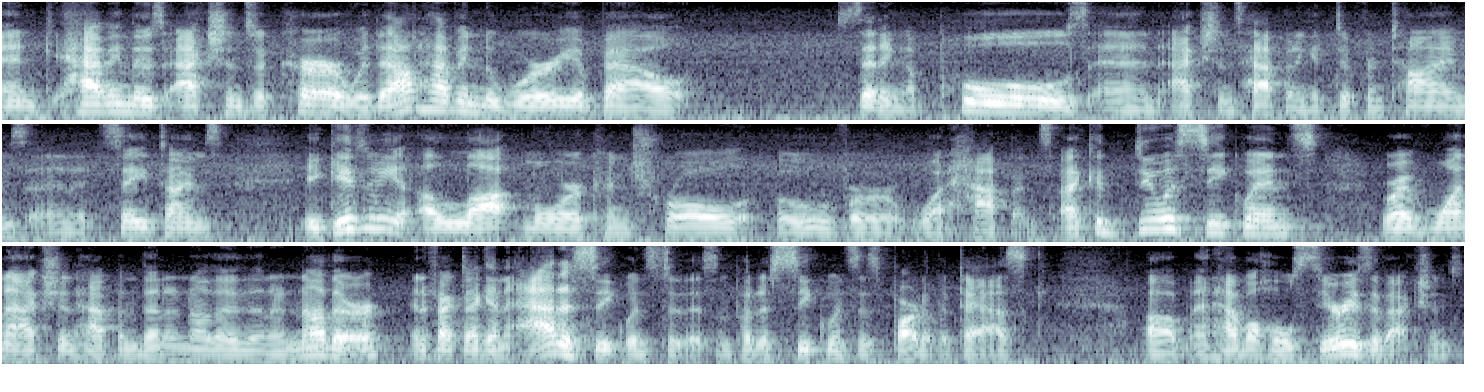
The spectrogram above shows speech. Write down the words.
and having those actions occur without having to worry about setting up pools and actions happening at different times and at same times. It gives me a lot more control over what happens. I could do a sequence where I have one action happen, then another, then another. In fact, I can add a sequence to this and put a sequence as part of a task um, and have a whole series of actions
